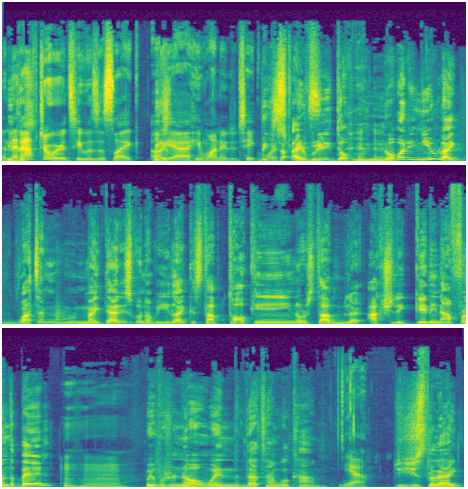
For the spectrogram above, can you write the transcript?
And then afterwards he was just like, oh because- yeah, he wanted to take more because stress. I really don't. nobody knew like what time my dad is gonna be like stop talking or stop like actually getting up from the bed. Mm-hmm. We wouldn't know when that time will come. yeah. You just like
